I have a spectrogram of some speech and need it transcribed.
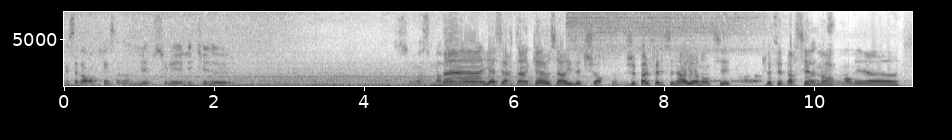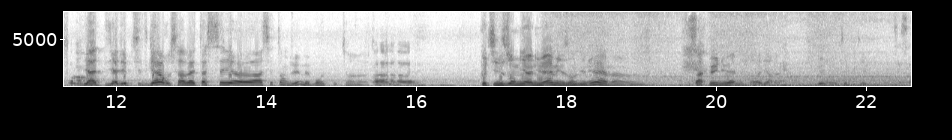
Mais ça va rentrer ça dans le game sur les, les quais de. Ben, il y a certains cas où ça arrivait de short. hein. J'ai pas le fait le scénario en entier, je l'ai fait partiellement, mais euh, il y, a, il y a des petites gares où ça va être assez, euh, assez tendu, mais bon, écoute. hein, Ah, ouais. Écoute, ils nous ont mis un UM, ils nous ont mis un UM. Hein. Enfin, une UM, il faudrait dire. Une c'est ça.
